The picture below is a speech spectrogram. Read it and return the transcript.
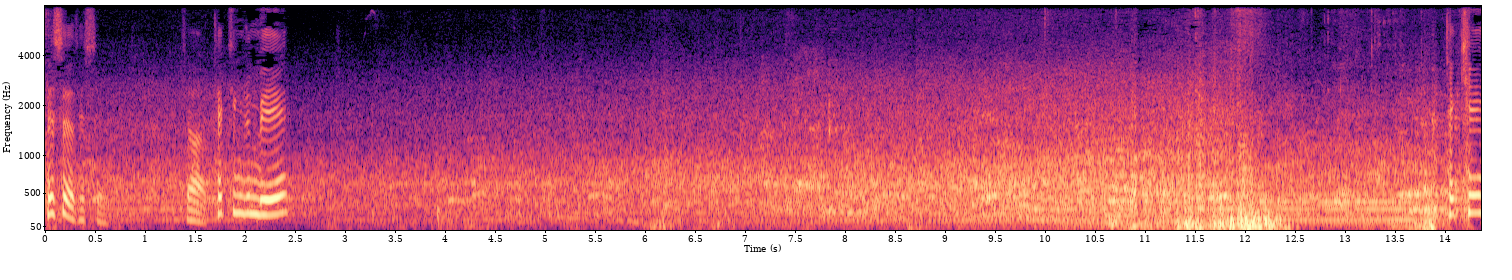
됐어요, 됐어요. 자, 태킹 준비. 그렇지?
